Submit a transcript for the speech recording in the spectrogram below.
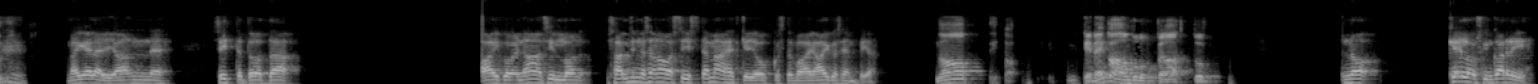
Okay. Mäkelän Janne. Sitten tuota, aikoinaan silloin, saako sinne sanoa siis tämän hetken joukkosta vai aikaisempia? No, kenen on tullut pelattu? No, Kelloskin Kari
